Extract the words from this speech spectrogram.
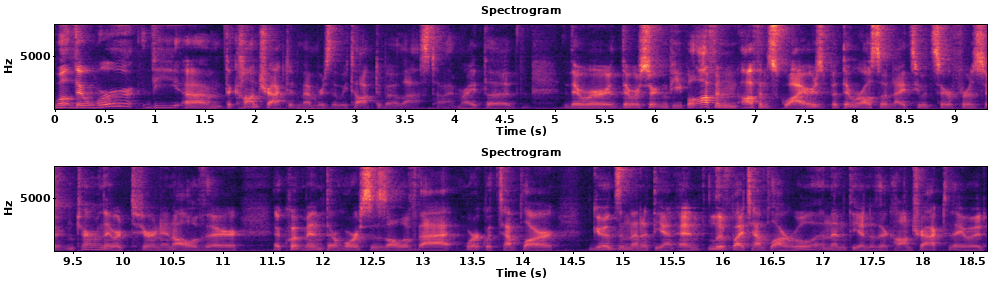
Well, there were the um, the contracted members that we talked about last time, right? The there were there were certain people, often often squires, but there were also knights who would serve for a certain term. They would turn in all of their equipment, their horses, all of that, work with Templar goods, and then at the end and live by Templar rule. And then at the end of their contract, they would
